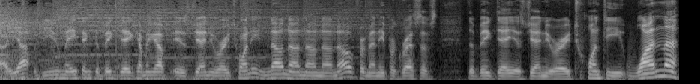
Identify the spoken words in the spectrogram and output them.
Uh, yeah, you may think the big day coming up is January 20. No, no, no, no, no. For many progressives, the big day is January 21.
